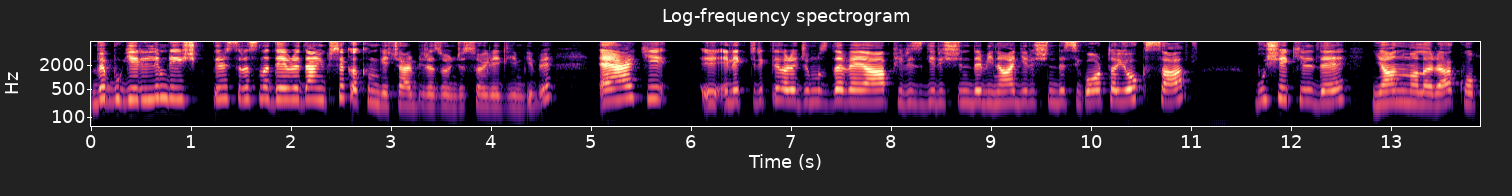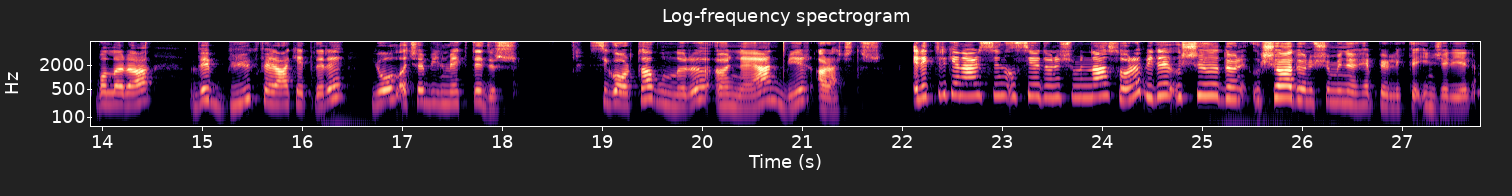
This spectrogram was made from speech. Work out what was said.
Ve bu gerilim değişiklikleri sırasında devreden yüksek akım geçer biraz önce söylediğim gibi. Eğer ki e, elektrikli aracımızda veya priz girişinde, bina girişinde sigorta yoksa bu şekilde yanmalara, kopmalara ve büyük felaketlere yol açabilmektedir. Sigorta bunları önleyen bir araçtır. Elektrik enerjisinin ısıya dönüşümünden sonra bir de ışığı dön ışığa dönüşümünü hep birlikte inceleyelim.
